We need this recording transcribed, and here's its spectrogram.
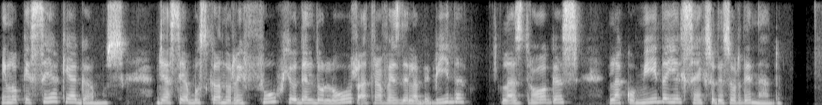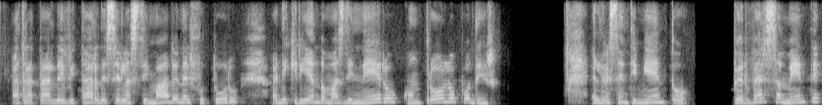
en lo que sea que hagamos, ya sea buscando refugio del dolor a través de la bebida, las drogas, la comida y el sexo desordenado, a tratar de evitar de ser lastimado en el futuro, adquiriendo más dinero, control o poder. El resentimiento perversamente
